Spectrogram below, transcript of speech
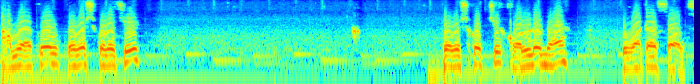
আমরা এখন প্রবেশ করেছি। প্রবেশ করছি কন্ডোধা ওয়াটারফলস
